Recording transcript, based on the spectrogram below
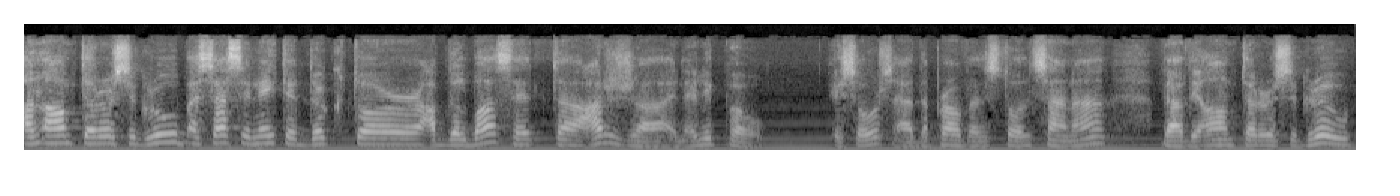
An armed terrorist group assassinated Dr. Abdul Basit Arja in Aleppo. A source at the province told Sana that the armed terrorist group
